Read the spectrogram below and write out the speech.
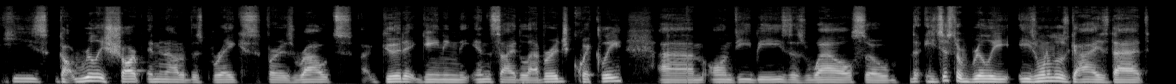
he's got really sharp in and out of his breaks for his routes. Uh, good at gaining the inside leverage quickly um, on DBs as well. So he's just a really he's one of those guys that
